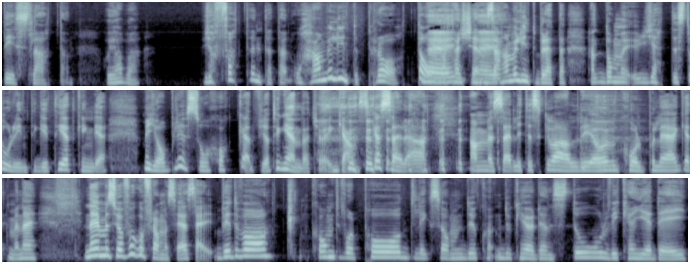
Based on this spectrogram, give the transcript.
det är Zlatan. Och jag bara, jag fattar inte att han... Och han vill ju inte prata om Nej, att han känner sig. Han vill inte berätta. Han, de har jättestor integritet kring det. Men jag blev så chockad. För jag tycker ändå att jag är ganska så här, ja, men så här, lite skvallrig. Jag har koll på läget. Men nej. nej, men så jag får gå fram och säga så här. Vet du vad? Kom till vår podd. Liksom, du, du kan göra den stor. Vi kan ge dig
